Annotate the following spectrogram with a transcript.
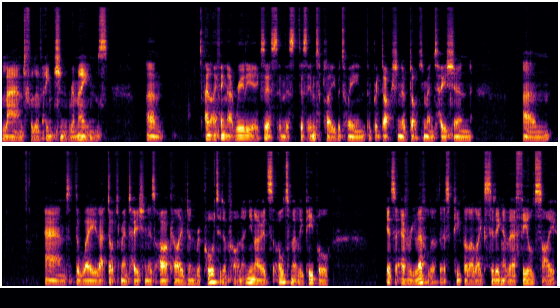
land full of ancient remains. Um, and I think that really exists in this this interplay between the production of documentation um, and the way that documentation is archived and reported upon. And you know, it's ultimately people. It's at every level of this. People are like sitting at their field site,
